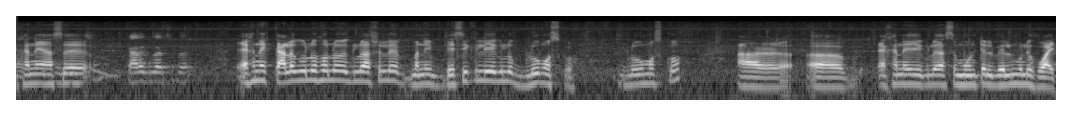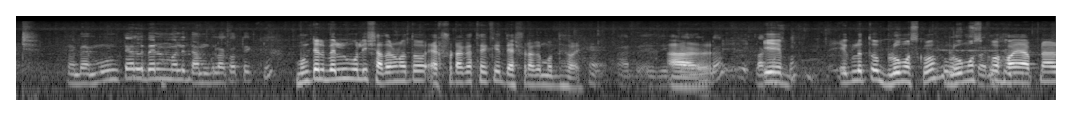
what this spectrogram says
এখানে আছে? এখানে কালোগুলো হলো এগুলো আসলে মানে বেসিক্যালি এগুলো ব্লু মস্কো ব্লু মস্কো আর এখানে এগুলো আছে মুন্টেল বেলমুলি হোয়াইট হ্যাঁ মুনটেল বেলুন মলির দামগুলো কত একটু? মুন্টেল বেলমুলি সাধারণত একশো টাকা থেকে দেড়শো টাকার মধ্যে হয়। হ্যাঁ আর এ? এগুলো তো ব্লু মস্কো। ব্লু মস্কো হয় আপনার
